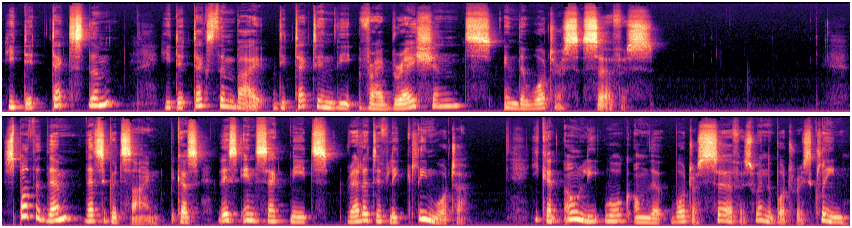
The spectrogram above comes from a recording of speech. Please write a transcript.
He detects them He detects them by detecting the vibrations in the water's surface. Spotted them, that's a good sign, because this insect needs relatively clean water. He can only walk on the water's surface when the water is clean.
